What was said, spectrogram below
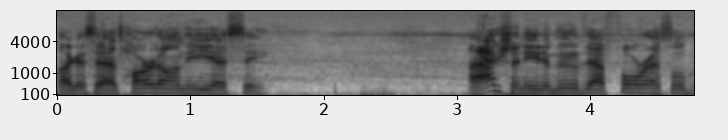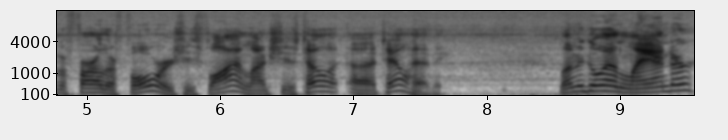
Like I said, it's hard on the ESC. I actually need to move that 4S a little bit farther forward. She's flying like she's tail, uh, tail heavy. Let me go ahead and land her.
